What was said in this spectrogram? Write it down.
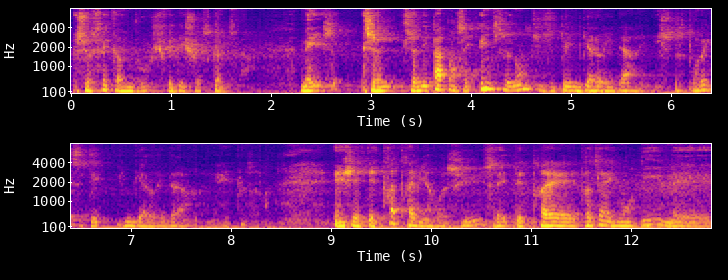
je fais comme vous, je fais des choses comme ça. Mais je, n'ai pas pensé une seconde si c'était une galerie d'art. Je trouvais que c'était une galerie d'art et tout ça. Et j'ai été très très bien reçu. Ça a été très très. Ils m'ont dit, mais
